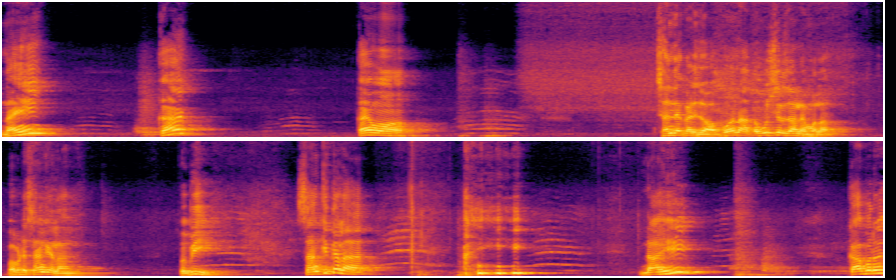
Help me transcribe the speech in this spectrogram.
नाही? का? काय मग संध्याकाळी जाऊ आपण. आता उशीर झालाय मला. बाबडे सांगायला बबी सांग की त्याला. नाही? का बरं?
